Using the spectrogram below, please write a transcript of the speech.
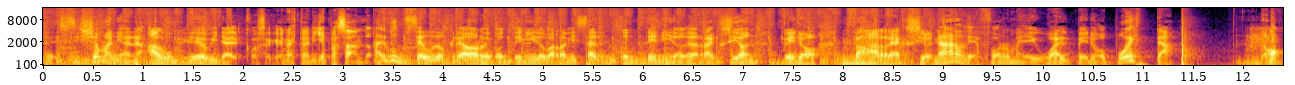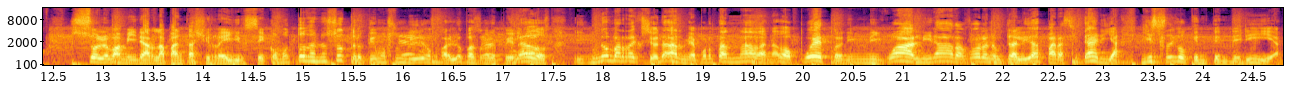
Eh, si yo mañana hago un video viral, cosa que no estaría pasando, algún pseudo creador de contenido va a realizar un contenido de reacción, pero ¿va a reaccionar de forma igual pero opuesta? No, solo va a mirar la pantalla y reírse como todos nosotros que vemos un video falopa sobre pelados y no va a reaccionar ni aportar nada, nada opuesto, ni, ni igual, ni nada, solo neutralidad parasitaria. Y es algo que entendería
